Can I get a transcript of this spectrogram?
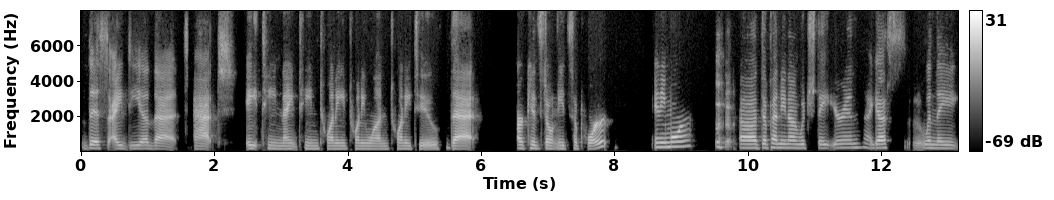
this idea that at 18, 19, 20, 21, 22 that our kids don't need support anymore. uh, depending on which state you're in, I guess, when they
